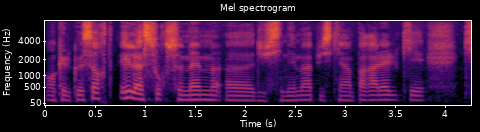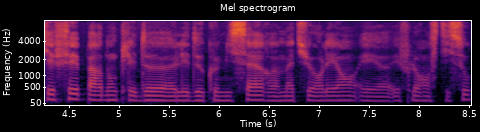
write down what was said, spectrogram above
en quelque sorte, est la source même euh, du cinéma, puisqu'il y a un parallèle qui est, qui est fait par donc, les, deux, les deux commissaires, euh, Mathieu Orléans et, euh, et Florence Tissot,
